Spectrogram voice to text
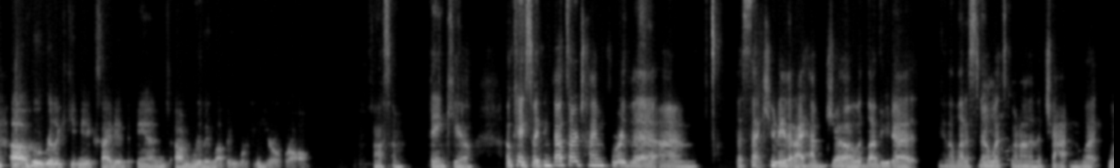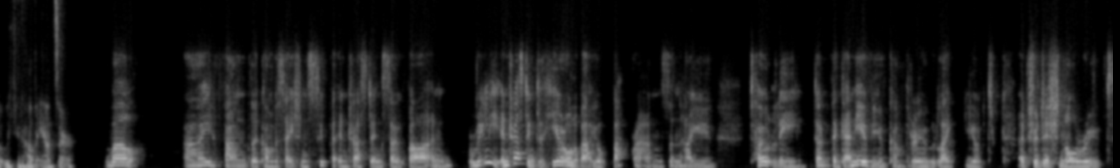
uh, who really keep me excited and I'm really loving working here overall. Awesome. Thank you. Okay, so I think that's our time for the um, the set Q&A that I have. Jo, would love you to kind of let us know yeah. what's going on in the chat and what, what we could help answer. Well, I found the conversation super interesting so far and really interesting to hear all about your backgrounds and how you totally don't think any of you have come through like your a traditional route.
